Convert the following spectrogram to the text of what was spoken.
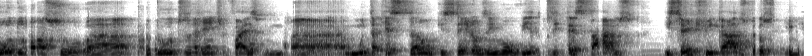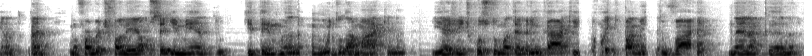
todo o nosso uh, produtos, a gente faz uh, muita questão que sejam desenvolvidos e testados e certificados pelo segmento, né? Conforme eu te falei, é um segmento que demanda muito da máquina e a gente costuma até brincar que um equipamento vai né, na cana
